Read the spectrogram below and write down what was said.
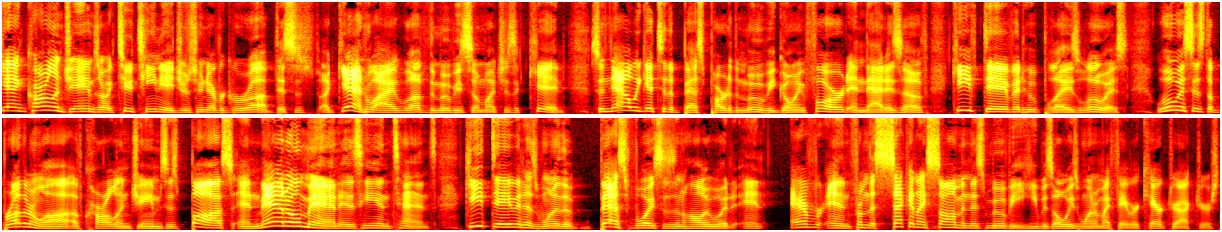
Again, Carl and James are like two teenagers who never grew up. This is, again, why I loved the movie so much as a kid. So now we get to the best part of the movie going forward, and that is of Keith David, who plays Lewis. Lewis is the brother in law of Carl and James's boss, and man, oh man, is he intense. Keith David has one of the best voices in Hollywood, and ever and from the second I saw him in this movie, he was always one of my favorite character actors.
